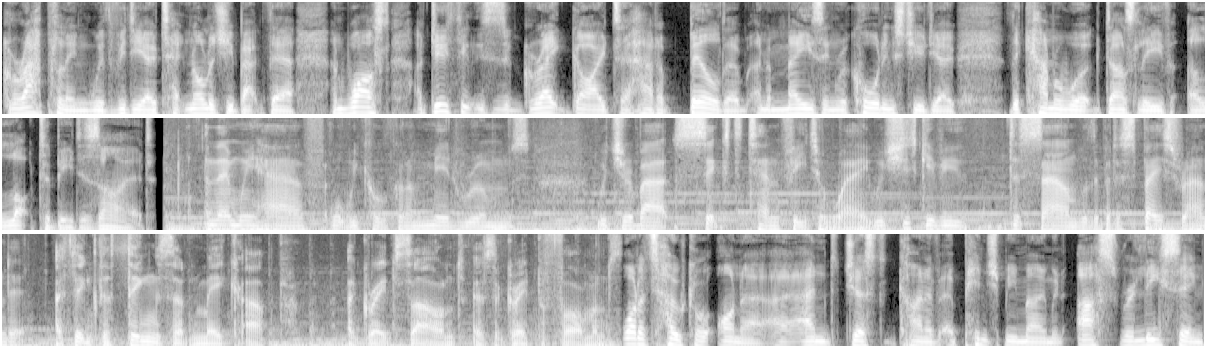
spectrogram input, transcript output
grappling with video technology back there. And whilst I do think this is a great guide to how to build a, an amazing recording studio, the camera work does leave a lot to be desired. And then we have what we call kind of mid rooms which are about six to ten feet away, which just give you the sound with a bit of space around it. I think the things that make up a great sound is a great performance. What a total honour uh, and just kind of a pinch me moment. Us releasing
